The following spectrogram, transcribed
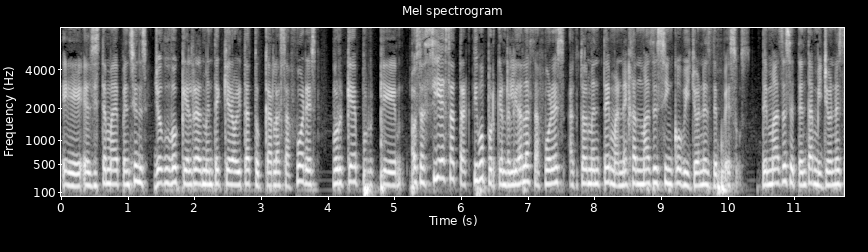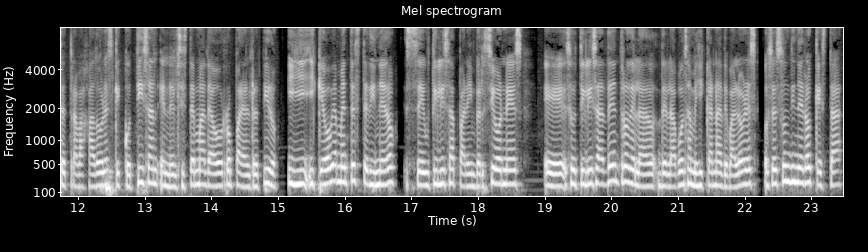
eh, el sistema de pensiones. Yo dudo que él realmente quiera ahorita tocar las afores. ¿Por qué? Porque, o sea, sí es atractivo porque en realidad las afores actualmente manejan más de 5 billones de pesos, de más de 70 millones de trabajadores que cotizan en el sistema de ahorro para el retiro y, y que obviamente este dinero se utiliza para inversiones, eh, se utiliza dentro de la, de la Bolsa Mexicana de Valores. O sea, es un dinero que está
